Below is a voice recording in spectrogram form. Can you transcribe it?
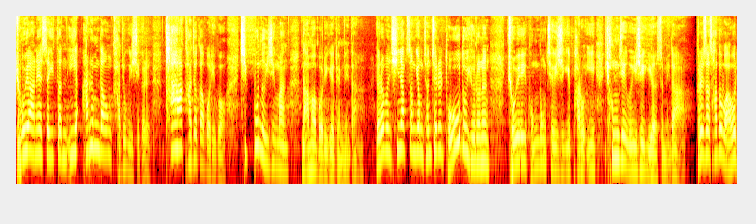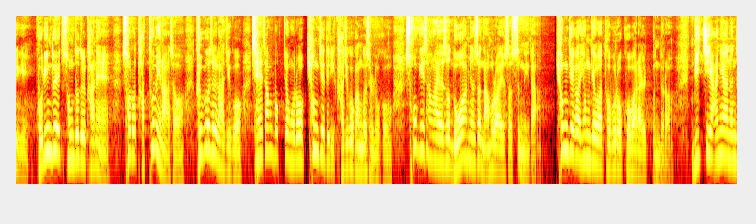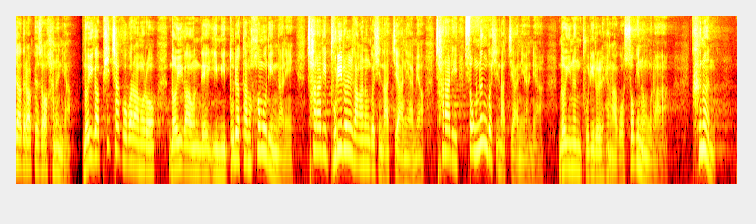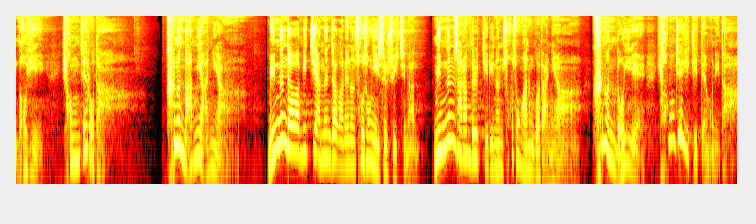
교회 안에서 있던 이 아름다운 가족 의식을 다 가져가 버리고 직분 의식만 남아 버리게 됩니다. 여러분 신약 성경 전체를 도도 흐르는 교회의 공동체 의식이 바로 이 형제 의식이었습니다. 그래서 사도 바울이 고린도의 성도들 간에 서로 다툼이 나서 그것을 가지고 세상 법정으로 형제들이 가지고 간 것을 놓고 속이 상하여서 노하면서 나무라 하여서 씁니다. 형제가 형제와 더불어 고발할 뿐더러 믿지 아니하는 자들 앞에서 하느냐? 너희가 피차 고발함으로 너희 가운데 이미 뚜렷한 허물이 있나니 차라리 불의를 당하는 것이 낫지 아니하며 차라리 속는 것이 낫지 아니하냐? 너희는 불의를 행하고 속이는구나. 그는 너희 형제로다. 그는 남이 아니야. 믿는 자와 믿지 않는 자 간에는 소송이 있을 수 있지만 믿는 사람들끼리는 소송하는 것 아니야 그는 너희의 형제이기 때문이다.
